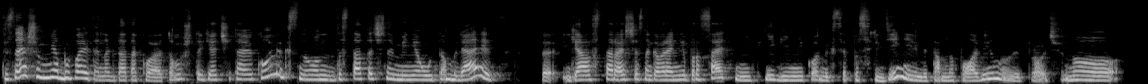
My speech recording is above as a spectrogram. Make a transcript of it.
Ты знаешь, у меня бывает иногда такое, о том, что я читаю комикс, но он достаточно меня утомляет. Я стараюсь, честно говоря, не бросать ни книги, ни комиксы посередине или там наполовину и прочее. Но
